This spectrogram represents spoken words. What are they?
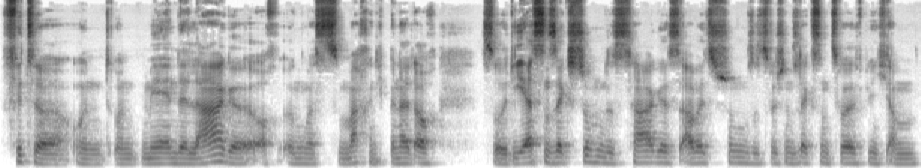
fitter und, und mehr in der Lage, auch irgendwas zu machen. Ich bin halt auch so die ersten sechs Stunden des Tages, Arbeitsstunden, so zwischen sechs und zwölf bin ich am,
